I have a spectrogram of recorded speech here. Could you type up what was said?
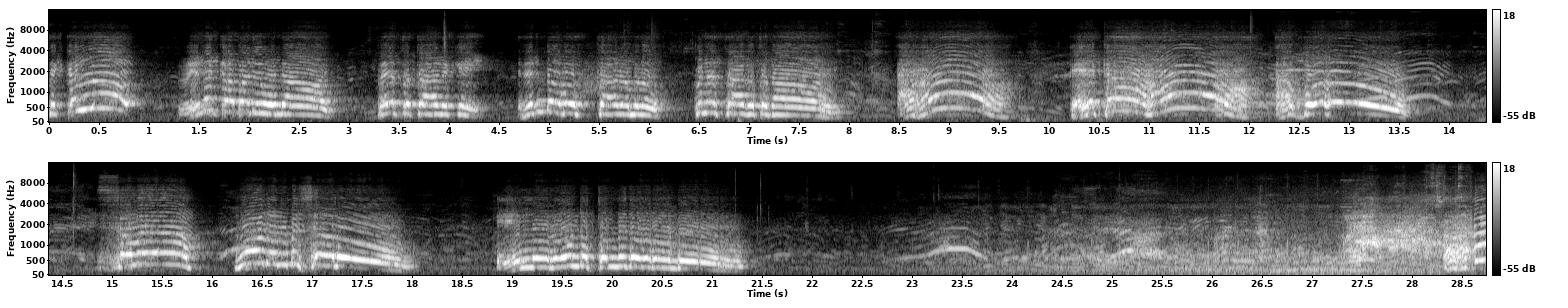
సెకండ్లు వెనుకబడి ఉన్నాయి ప్రస్తుతానికి రెండవ స్థానంలో కొనసాగుతున్నాయి ఆహా కేక అబ్బో! సమయం మూడు నిమిషాలు. ఎన్ని రౌండ్ తొమ్మిదవ రౌండ్ ఆహా!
